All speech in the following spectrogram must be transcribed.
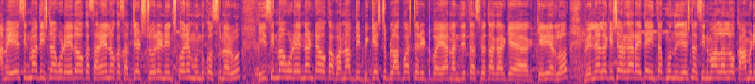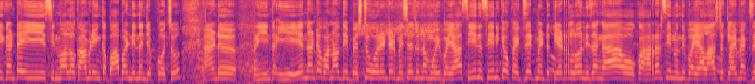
ఆమె ఏ సినిమా తీసినా కూడా ఏదో ఒక సరైన ఒక సబ్జెక్ట్ స్టోరీని ఎంచుకొని ముందుకు వస్తున్నారు ఈ సినిమా కూడా ఏంటంటే ఒక one of the biggest blockbuster hit పోయా నందిత శ్వేత గారి కెరియర్లో. వెన్నెల కిషోర్ గారు అయితే ఇంతకుముందు చేసిన సినిమాలలో కామెడీ కంటే ఈ సినిమాలో కామెడీ ఇంకా బాగా పండిందని చెప్పుకోవచ్చు. అండ్ ఇంత ఏంటంటే one of the best oriented message ఉన్న మూవీ పోయా సీన్ సీన్కి ఒక ఎక్సైట్మెంట్ థియేటర్లో. నిజంగా ఒక హర్రర్ సీన్ ఉంది పోయా లాస్ట్ క్లైమాక్స్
